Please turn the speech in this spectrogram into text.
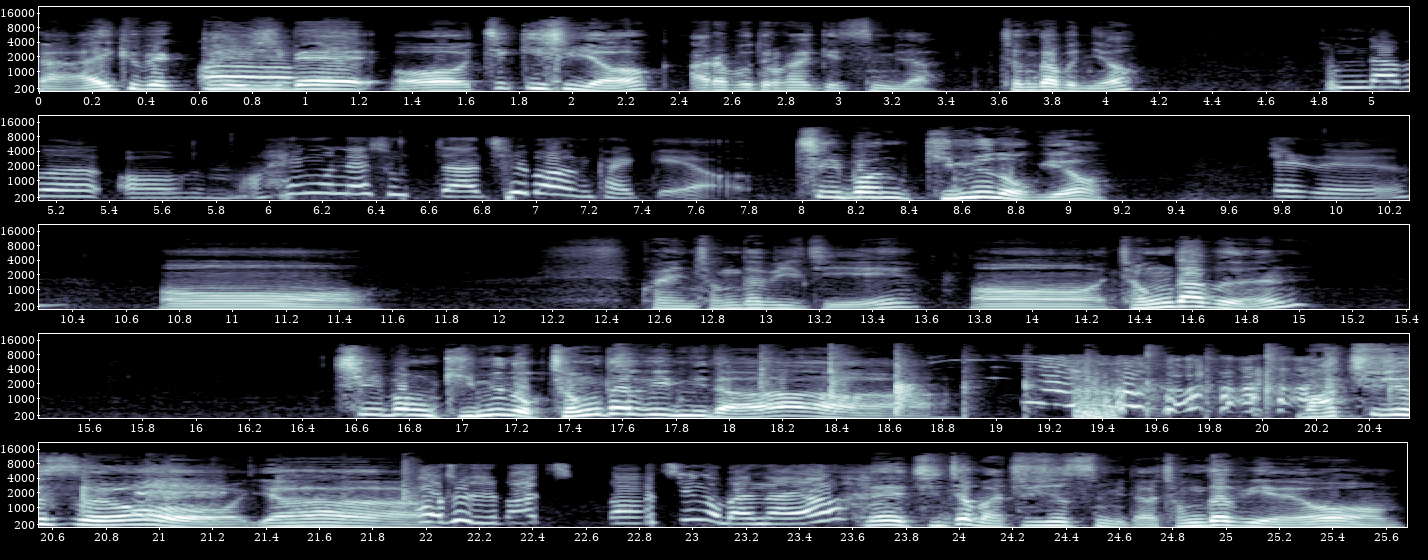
자, IQ 180의 어, 찍기 실력 알아보도록 하겠습니다. 정답은요? 정답은, 어, 뭐, 행운의 숫자 7번 갈게요. 7번 김윤옥이요. 네네. 어, 과연 정답일지. 어, 정답은 7번 김윤옥 정답입니다. 맞추셨어요. 야. 어, 저 맞, 맞힌 거 맞나요? 네, 진짜 맞추셨습니다. 정답이에요.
